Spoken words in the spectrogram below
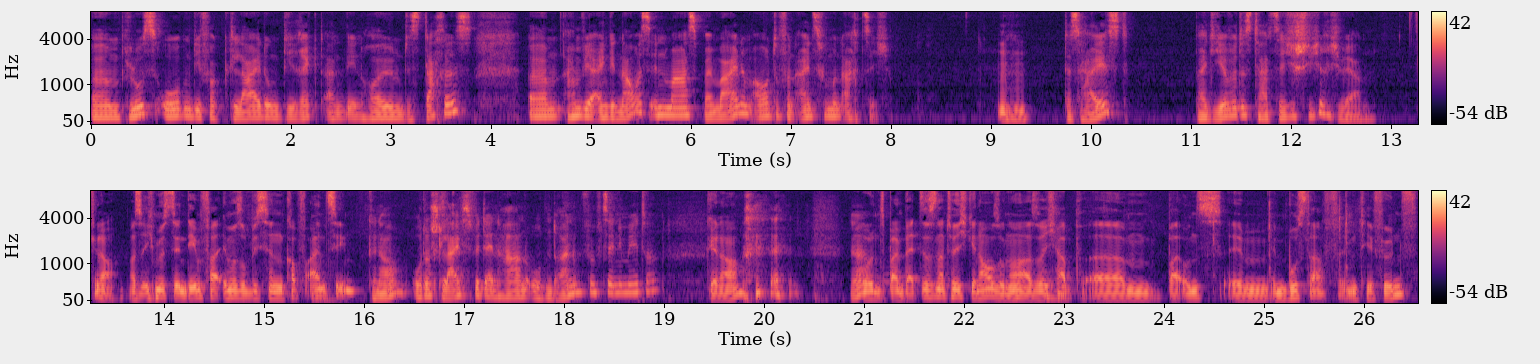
ähm, plus oben die Verkleidung direkt an den Holm des Daches, ähm, haben wir ein genaues Innenmaß bei meinem Auto von 1,85. Mhm. Das heißt, bei dir wird es tatsächlich schwierig werden. Genau. Also ich müsste in dem Fall immer so ein bisschen den Kopf einziehen. Genau. Oder schleifst mit deinen Haaren oben dran um 5 cm. Genau. ja? Und beim Bett ist es natürlich genauso. Ne? Also ich habe ähm, bei uns im, im Bustav, im T5,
